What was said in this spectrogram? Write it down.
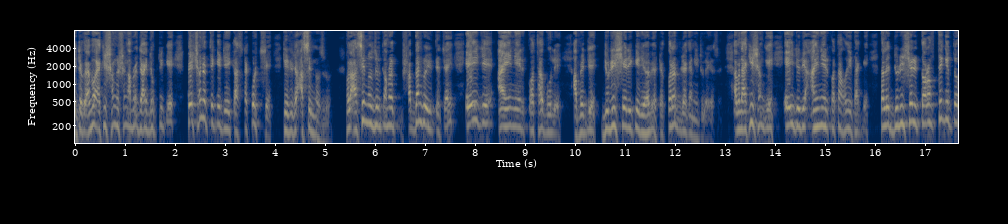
এটা এবং একই সঙ্গে সঙ্গে আমরা যাই লোকটিকে পেছনের থেকে যে কাজটা করছে সেটি আসিম নজরুল। ফলে আসিম নজরুলকে আমরা সাবধান করে দিতে চাই, এই যে আইনের কথা বলে আপনি যে জুডিশিয়ারিকে যেভাবে একটা করার জায়গা নিয়ে চলে গেছে, এবং একই সঙ্গে এই যদি আইনের কথা হয়ে থাকে, তাহলে জুডিশিয়ারির তরফ থেকে তো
